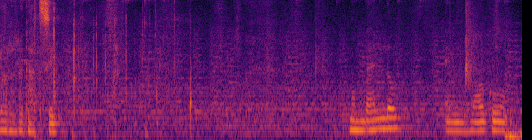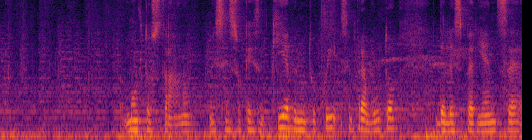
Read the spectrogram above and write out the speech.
Allora ragazzi, Mombello è un luogo molto strano, nel senso che chi è venuto qui ha sempre avuto delle esperienze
